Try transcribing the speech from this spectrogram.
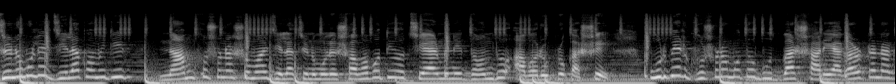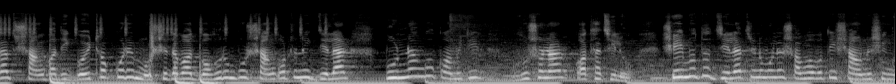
তৃণমূলের জেলা কমিটির নাম ঘোষণার সময় জেলা তৃণমূলের সভাপতি ও চেয়ারম্যানের দ্বন্দ্ব আবারও প্রকাশ্যে। পূর্বের ঘোষণা মতো বুধবার সাড়ে এগারোটা নাগাদ সাংবাদিক বৈঠক করে মুর্শিদাবাদ বহরমপুর সাংগঠনিক জেলার পূর্ণাঙ্গ কমিটির ঘোষণার কথা ছিল। সেই মতো জেলা তৃণমূলের সভাপতি শাওনী সিংহ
